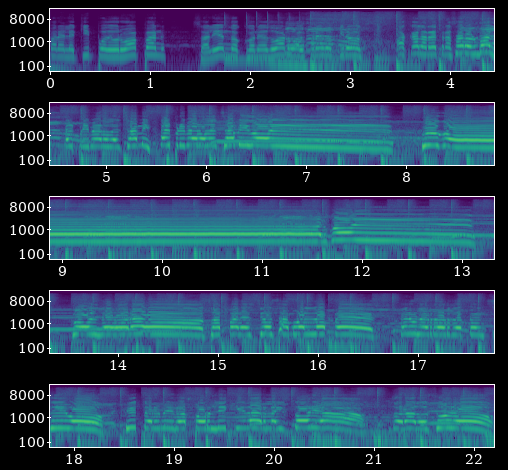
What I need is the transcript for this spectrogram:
para el equipo de Uruapan. Saliendo con Eduardo Alfredo Quiroz. Acá la retrasaron mal. El primero del Sami. El primero del Sami. ¡Gol! ¡Gol! ¡Gol! ¡Gol de Dorados! Apareció Samuel López en un error defensivo y termina por liquidar la historia. Dorados 1,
